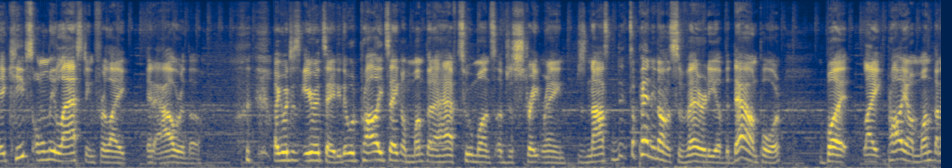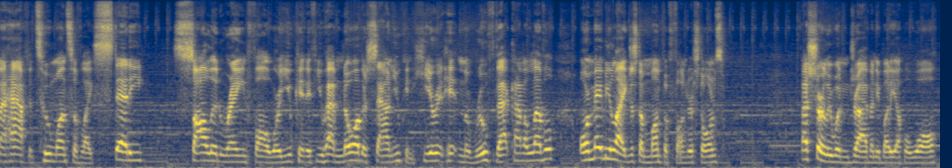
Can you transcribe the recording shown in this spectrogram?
It keeps only lasting for like an hour though. like which is irritating. It would probably take a month and a half, two months of just straight rain, just not depending on the severity of the downpour but like probably a month and a half to two months of like steady solid rainfall where you can if you have no other sound you can hear it hitting the roof that kind of level or maybe like just a month of thunderstorms. That surely wouldn't drive anybody up a wall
